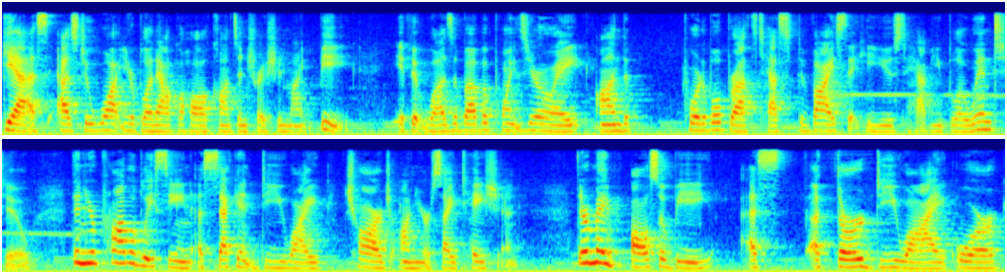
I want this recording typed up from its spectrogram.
guess as to what your blood alcohol concentration might be. If it was above a 0.08 on the portable breath test device that he used to have you blow into, then you're probably seeing a second DUI charge on your citation. There may also be a, a third DUI or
